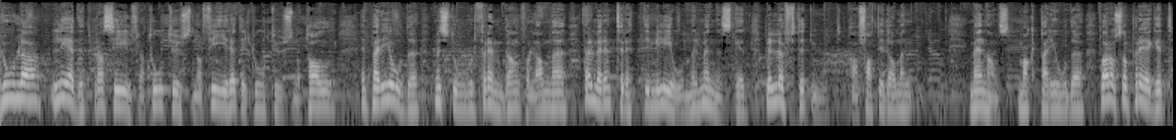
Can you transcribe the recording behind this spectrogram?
Lula ledet Brasil fra 2004 til 2012, en periode med stor fremgang for landet, der mer enn 30 millioner mennesker ble løftet ut av fattigdommen. Men hans maktperiode var også preget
